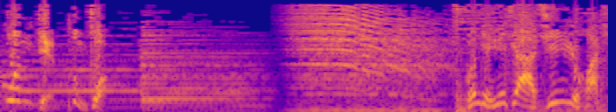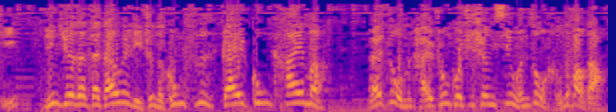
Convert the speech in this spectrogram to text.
观点碰撞。观点约架今日话题，您觉得在单位里挣的工资该公开吗？来自我们台中国之声新闻纵横的报道，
